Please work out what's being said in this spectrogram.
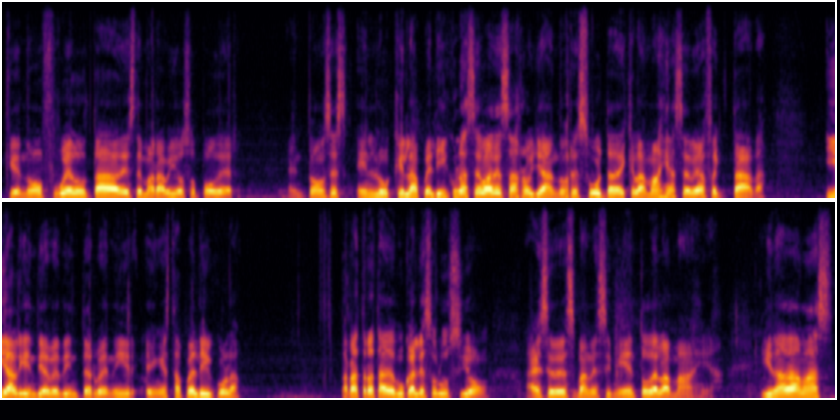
que no fue dotada de este maravilloso poder. Entonces, en lo que la película se va desarrollando, resulta de que la magia se ve afectada y alguien debe de intervenir en esta película para tratar de buscarle solución a ese desvanecimiento de la magia. Y nada más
